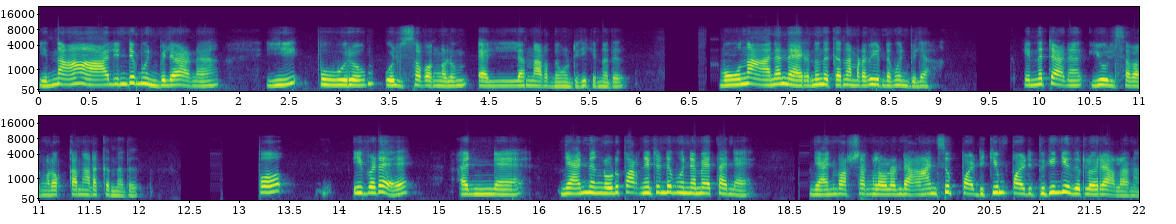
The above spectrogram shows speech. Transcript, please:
ഇന്ന് ആ ആലിന്റെ മുൻപിലാണ് ഈ പൂരവും ഉത്സവങ്ങളും എല്ലാം നടന്നുകൊണ്ടിരിക്കുന്നത്. മൂന്ന് ആന നേരന്ന് നിൽക്കുന്ന നമ്മുടെ വീടിന്റെ മുൻപിലാണ് എന്നിട്ടാണ് ഈ ഉത്സവങ്ങളൊക്കെ നടക്കുന്നത്. അപ്പോൾ ഇവിടെ എന്നെ ഞാൻ നിങ്ങളോട് പറഞ്ഞിട്ടുണ്ട് മുന്നമേ തന്നെ. ഞാൻ വർഷങ്ങളോളം ഡാൻസ് പഠിക്കും പഠിപ്പിക്കുകയും ചെയ്തിട്ടുള്ള ഒരാളാണ്.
